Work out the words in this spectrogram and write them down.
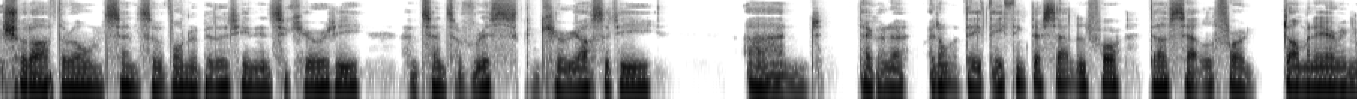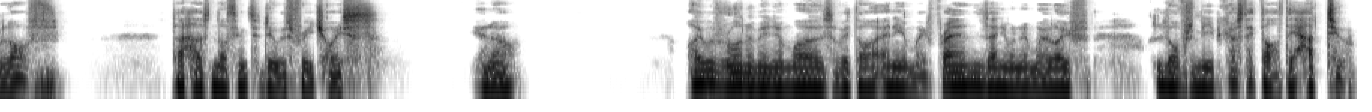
shut off their own sense of vulnerability and insecurity and sense of risk and curiosity. And they're going to, I don't, know, they, they think they're settling for, they'll settle for domineering love that has nothing to do with free choice. You know? I would run a million miles if I thought any of my friends, anyone in my life loved me because they thought they had to.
